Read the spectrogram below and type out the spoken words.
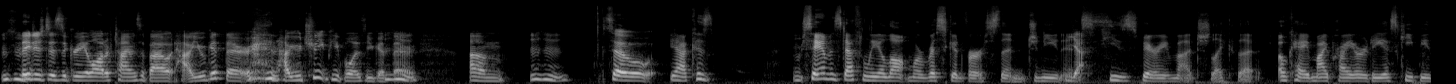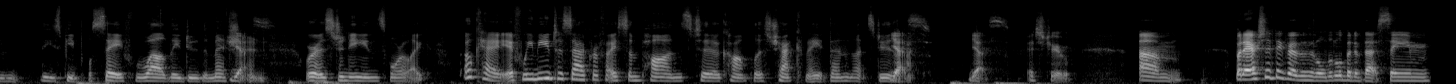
They just disagree a lot of times about how you get there and how you treat people as you get there. Um, So yeah because sam is definitely a lot more risk adverse than janine is Yes. he's very much like the okay my priority is keeping these people safe while they do the mission Yes. whereas janine's more like okay if we need to sacrifice some pawns to accomplish checkmate then let's do that Yes. Yes, it's true. Um, but I actually think that there's a little bit of that same.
